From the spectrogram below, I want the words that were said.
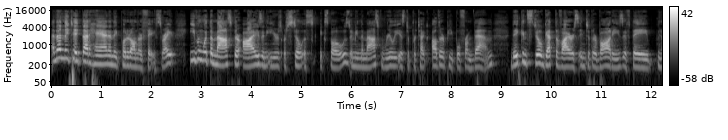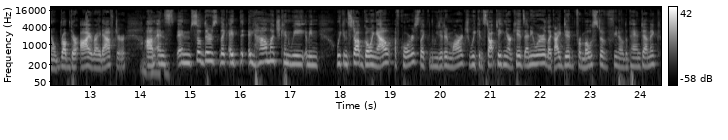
And then they take that hand and they put it on their face, right? Even with the mask, their eyes and ears are still exposed. I mean, the mask really is to protect other people from them. They can still get the virus into their bodies if they, you know, rub their eye right after. Exactly. Um, and and so there's like how much can we? I mean, we can stop going out, of course, like we did in March. We can stop taking our kids anywhere, like I did for most of you know the pandemic.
